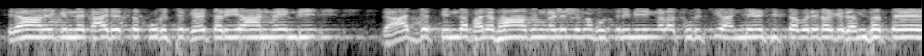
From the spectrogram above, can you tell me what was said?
ഇസ്ലാമിക്കിന്റെ കാര്യത്തെക്കുറിച്ച് കേട്ടറിയാൻ വേണ്ടി രാജ്യത്തിന്റെ പല ഭാഗങ്ങളിൽ നിന്ന് മുസ്ലിമീങ്ങളെ കുറിച്ച് അന്വേഷിച്ചവരുടെ ഗ്രന്ഥത്തെ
